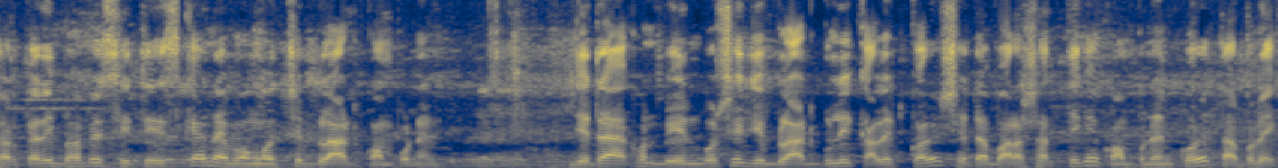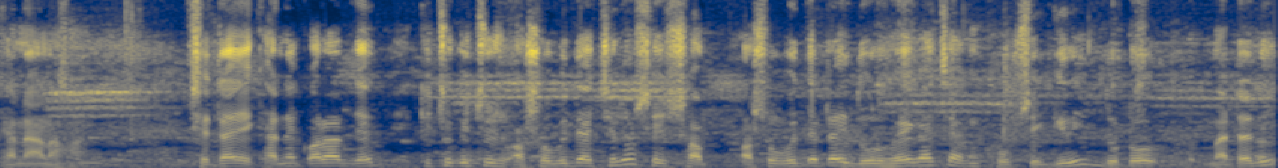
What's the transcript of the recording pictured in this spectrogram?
সরকারিভাবে সিটি স্ক্যান এবং হচ্ছে ব্লাড কম্পোনেন্ট যেটা এখন বেন বসে যে ব্লাডগুলি কালেক্ট করে সেটা বারাসাত থেকে কম্পোনেন্ট করে তারপরে এখানে আনা হয়। সেটা এখানে করার যে কিছু কিছু অসুবিধা ছিল সেই সব অসুবিধাটাই দূর হয়ে গেছে। এখন খুব শিগগিরই দুটো ম্যাটারই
